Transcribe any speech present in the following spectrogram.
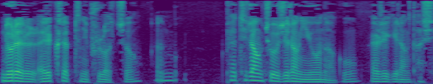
노래를 에릭 클랩튼이 불렀죠. 뭐, 패티랑 조지랑 이혼하고 에릭이랑 다시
